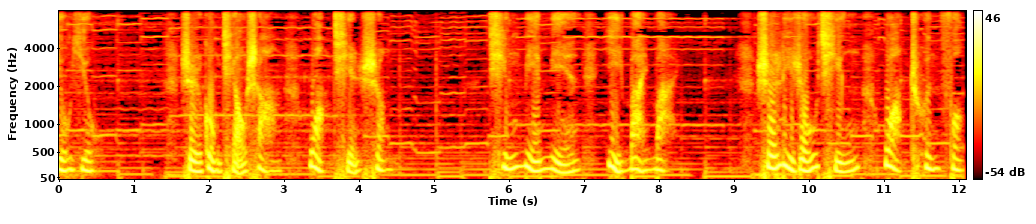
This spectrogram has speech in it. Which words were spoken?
悠悠。石拱桥上望前生，情绵绵意脉脉。十里柔情望春风，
